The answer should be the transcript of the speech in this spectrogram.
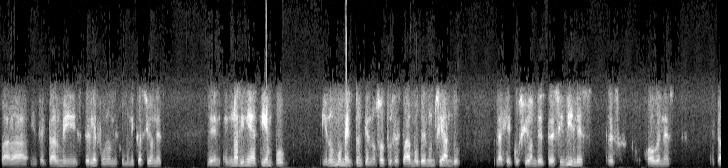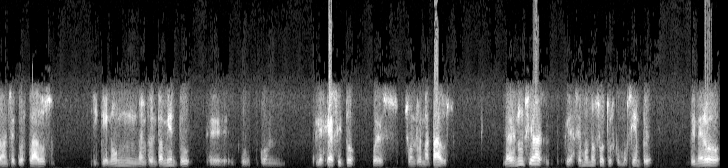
para infectar mis teléfonos, mis comunicaciones en una línea de tiempo y en un momento en que nosotros estábamos denunciando la ejecución de tres civiles, tres jóvenes estaban secuestrados y que en un enfrentamiento eh, con el ejército, pues son rematados. La denuncia que hacemos nosotros, como siempre, primero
